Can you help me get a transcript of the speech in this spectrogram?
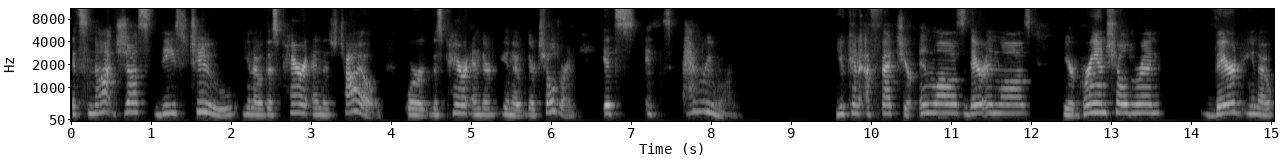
It's not just these two, you know, this parent and this child, or this parent and their, you know, their children. It's it's everyone. You can affect your in-laws, their in-laws, your grandchildren, their, you know,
